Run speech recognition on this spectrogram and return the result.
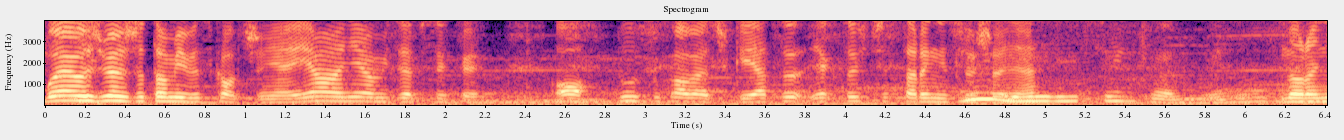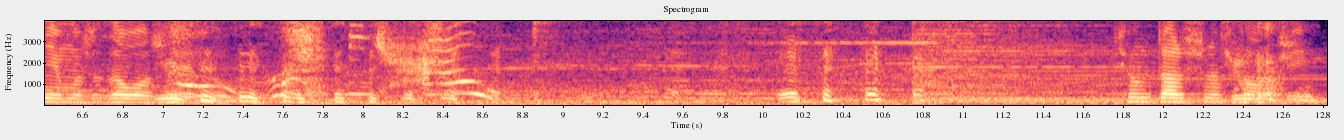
Bo ja już wiem, że to mi wyskoczy, nie? Ja nie mam widzę psychy. O, tu słuchaweczki, ja co, jak coś cię stary nie słyszę, nie? Dobra, nie, może założę jedną. Ciąg dalszy na Ciąg sławki. dalszy.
